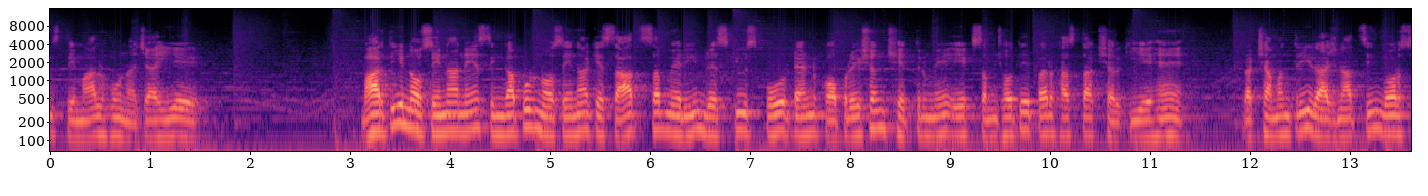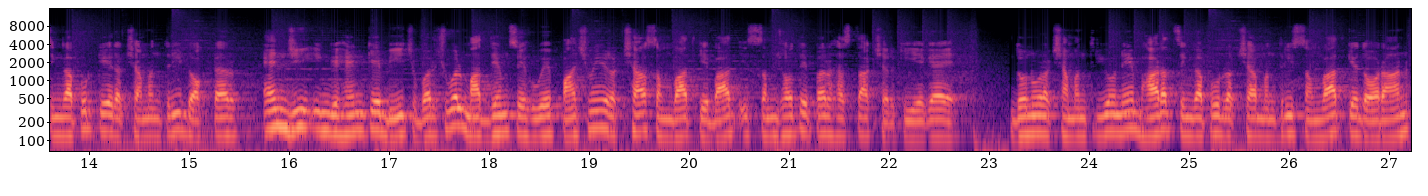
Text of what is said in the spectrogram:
इस्तेमाल होना चाहिए। भारतीय नौसेना ने सिंगापुर नौसेना के साथ submarine rescue sport and cooperation क्षेत्र में एक समझौते पर हस्ताक्षर किए हैं। रक्षा मंत्री राजनाथ सिंह और सिंगापुर के रक्षा मंत्री डॉक्टर एन जी इंगहेन के बीच वर्चुअल माध्यम से हुए पाँचवें रक्षा संवाद के बाद इस समझौते पर हस्ताक्षर किए गए। दोनों रक्षा मंत्रियों ने भारत सिंगापुर रक्षा मंत्री संवाद के दौरान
